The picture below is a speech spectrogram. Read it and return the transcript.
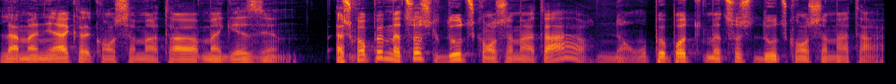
La manière que le consommateur magasine. Est-ce qu'on peut mettre ça sur le dos du consommateur? Non, on ne peut pas tout mettre ça sur le dos du consommateur.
